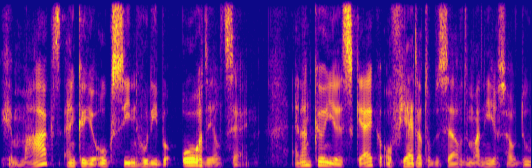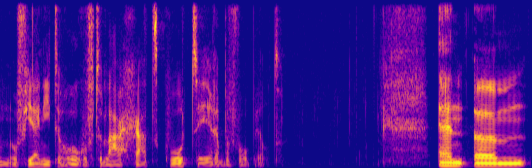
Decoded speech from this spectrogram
gemaakt en kun je ook zien hoe die beoordeeld zijn. En dan kun je eens kijken of jij dat op dezelfde manier zou doen, of jij niet te hoog of te laag gaat quoteren bijvoorbeeld. En um,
